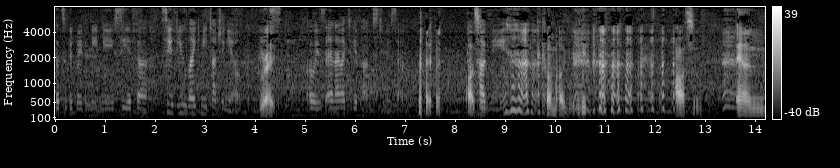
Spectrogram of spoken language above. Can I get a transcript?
that's a good way to meet me. See if uh, see if you like me touching you. is Right. Always, and I like to give hugs too. So awesome hug me. come hug me awesome and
